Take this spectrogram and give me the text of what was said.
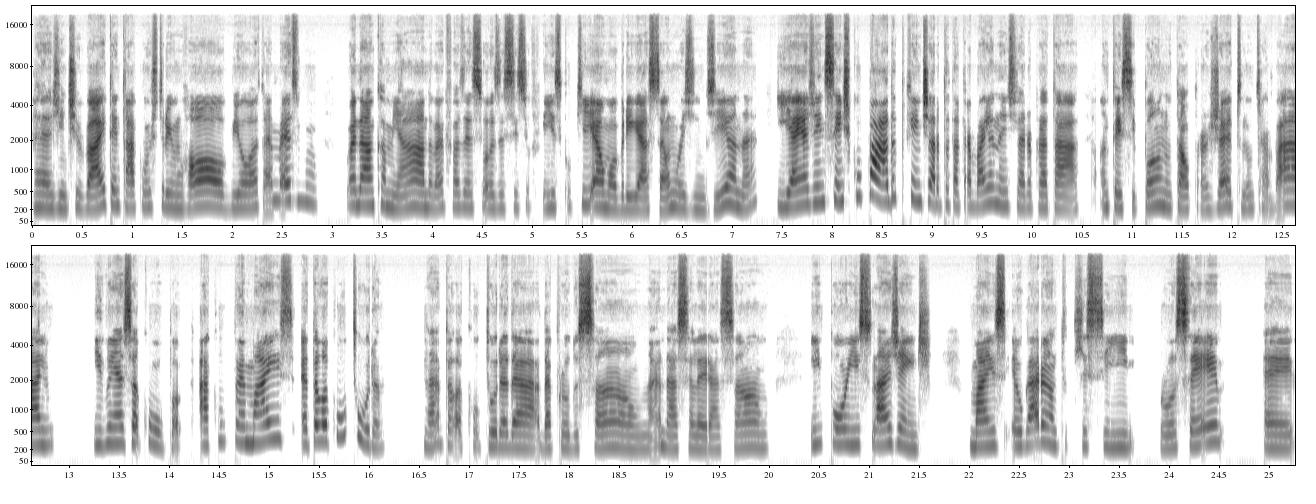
a gente vai tentar construir um hobby ou até mesmo vai dar uma caminhada, vai fazer seu exercício físico, que é uma obrigação hoje em dia, né? E aí a gente se sente culpada porque a gente era para estar tá trabalhando, a gente era para estar tá antecipando tal projeto no trabalho. E vem essa culpa. A culpa é mais é pela cultura, né, pela cultura da, da produção, né, da aceleração. impor isso na gente. Mas eu garanto que se você é,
